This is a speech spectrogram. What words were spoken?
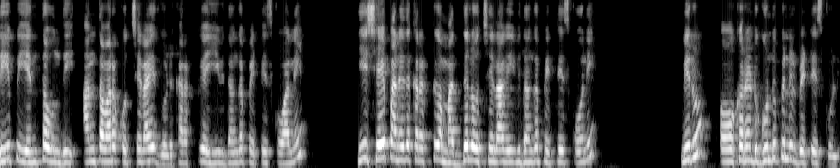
డీప్ ఎంత ఉంది అంతవరకు వచ్చేలా ఇదిగోండి కరెక్ట్గా ఈ విధంగా పెట్టేసుకోవాలి. ఈ షేప్ అనేది కరెక్ట్గా మధ్యలో వచ్చేలాగా ఈ విధంగా పెట్టేసుకొని మీరు ఒక రెండు గుండు పిన్నులు పెట్టేసుకోండి.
